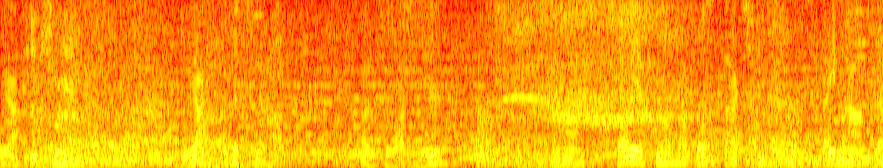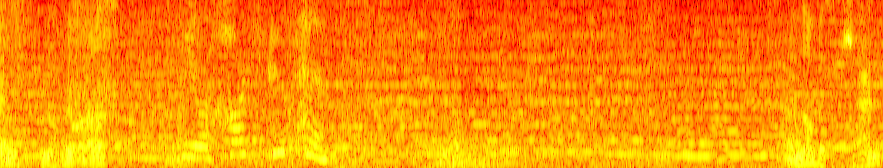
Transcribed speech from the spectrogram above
Graficznie jak zwykle bardzo ładnie. To jest nowa postać e, z Feymander, nowy boss. To your heart's content. nowy sprzęt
